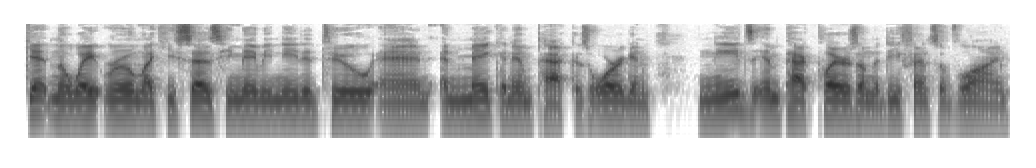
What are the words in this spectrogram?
get in the weight room like he says he maybe needed to and, and make an impact because Oregon needs impact players on the defensive line.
